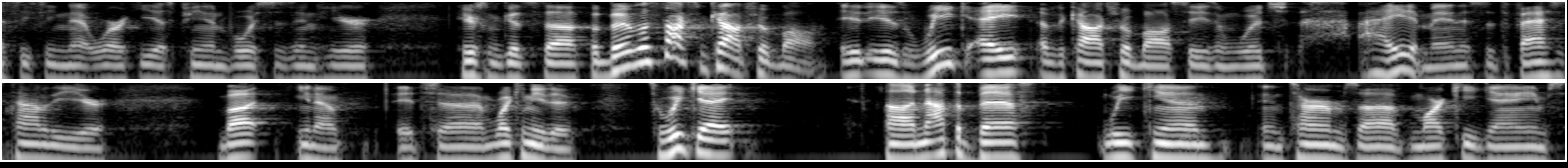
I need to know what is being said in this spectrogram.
SEC Network, ESPN voices in here. Here's some good stuff. But boom, let's talk some college football. It is week eight of the college football season, which I hate it, man. This is the fastest time of the year. But, you know, it's uh, what can you do? It's week eight. Uh, not the best weekend in terms of marquee games,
